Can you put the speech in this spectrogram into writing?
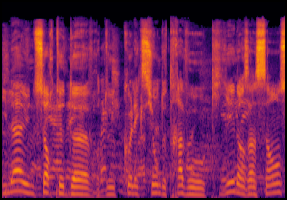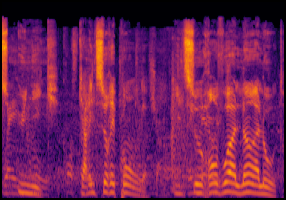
Il a une sorte d'œuvre, de collection de travaux qui est dans un sens unique, car ils se répondent, ils se renvoient l'un à l'autre.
